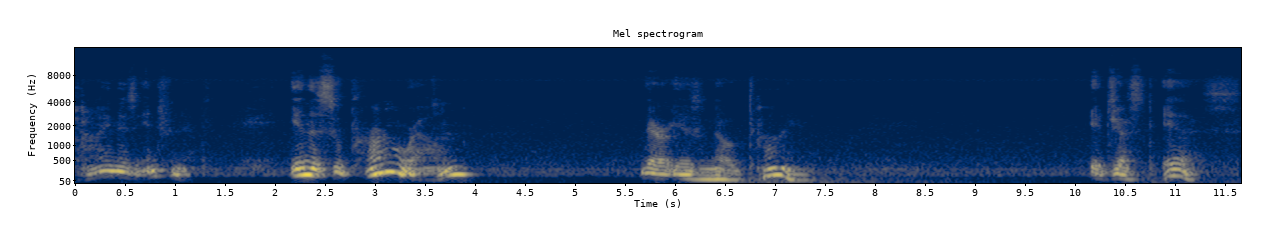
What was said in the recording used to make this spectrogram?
Time is infinite. In the supernal realm, there is no time. It just is.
